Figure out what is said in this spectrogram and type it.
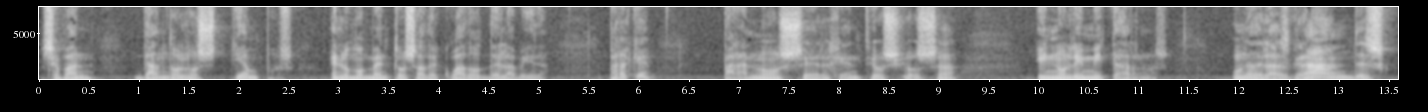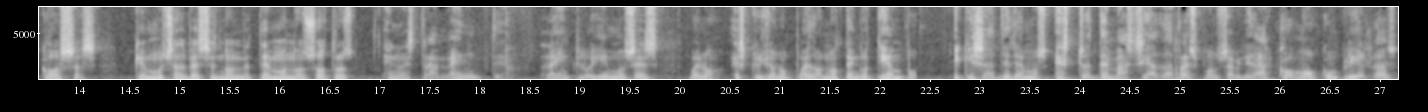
Se van dando los tiempos en los momentos adecuados de la vida. ¿Para qué? Para no ser gente ociosa y no limitarnos. Una de las grandes cosas que muchas veces nos metemos nosotros en nuestra mente, la incluimos, es, bueno, es que yo no puedo, no tengo tiempo. Y quizás diremos, esto es demasiada responsabilidad, ¿cómo cumplirlas?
